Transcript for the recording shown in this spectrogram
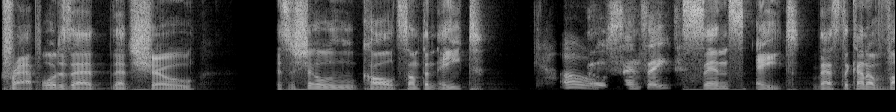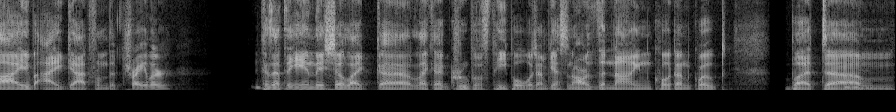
crap. What is that that show? It's a show called something eight. Oh, Oh, Sense Eight. Sense eight. That's the kind of vibe I got from the trailer. Because at the end they show like uh like a group of people, which I'm guessing are the nine, quote unquote. But um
